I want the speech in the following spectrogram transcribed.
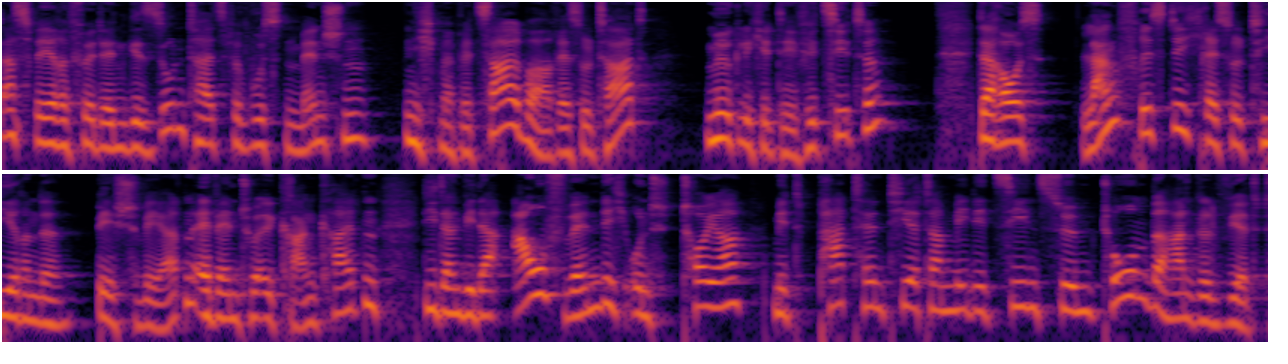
Das wäre für den gesundheitsbewussten Menschen nicht mehr bezahlbar. Resultat? Mögliche Defizite, daraus langfristig resultierende Beschwerden, eventuell Krankheiten, die dann wieder aufwendig und teuer mit patentierter Medizin Symptom behandelt wird,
